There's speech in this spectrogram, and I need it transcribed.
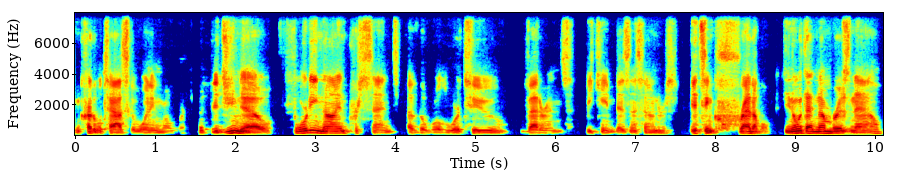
incredible task of winning World War. II. But did you know 49% of the World War II veterans became business owners? It's incredible. You know what that number is now?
